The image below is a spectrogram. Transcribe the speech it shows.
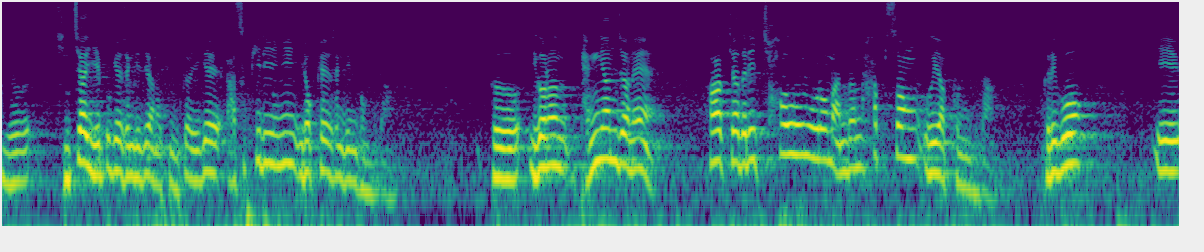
이거 진짜 예쁘게 생기지 않았습니까? 이게 아스피린이 이렇게 생긴 겁니다. 그 이거는 100년 전에 화학자들이 처음으로 만든 합성 의약품입니다. 그리고 이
